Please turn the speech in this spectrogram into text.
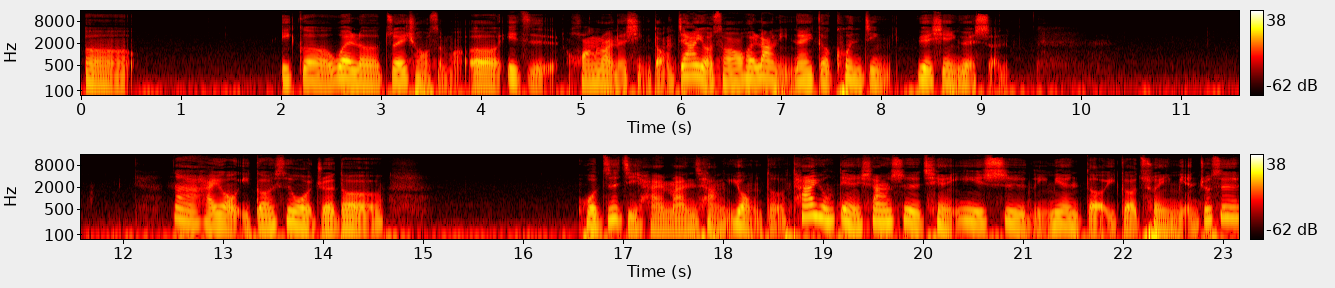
呃，一个为了追求什么而一直慌乱的行动，这样有时候会让你那个困境越陷越深。那还有一个是，我觉得。我自己还蛮常用的，它有点像是潜意识里面的一个催眠，就是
